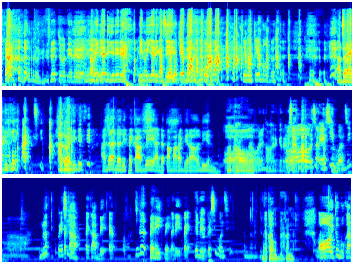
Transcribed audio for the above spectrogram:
Seru tuh. dia cuma dia, dia. Tapi dia digini dia, pipinya dikasih bedak tepung. Cemong-cemong tuh. ada lagi Gi. Ada lagi Gi. Ada dari PKB, ada Tamara Geraldine. Nggak tahu. Namanya- Tamar kira- Presenter, Oh, itu. PSI bukan sih? Dulu PSI PK, ya? PKB eh, apa? Enggak, PDIP. PDIP. yang dulu PSI bukan sih? Tamara. Bukan, bukan. Oh, itu bukan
